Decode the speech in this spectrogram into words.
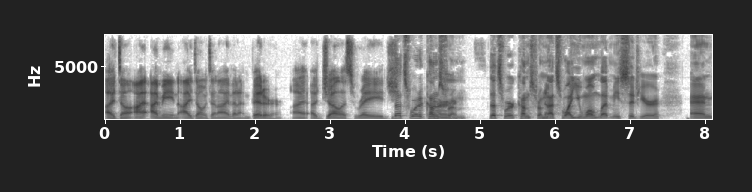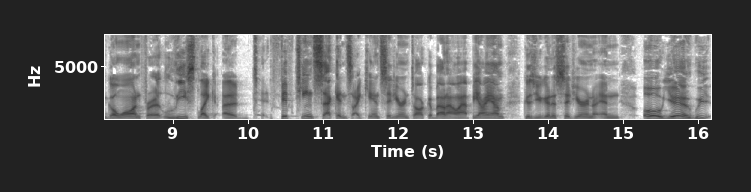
I don't. I, I mean, I don't deny that I'm bitter. I, a jealous rage. That's where it comes from. That's where it comes from. That's why you won't let me sit here and go on for at least like uh, t- 15 seconds. I can't sit here and talk about how happy I am because you're going to sit here and, and oh yeah, we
